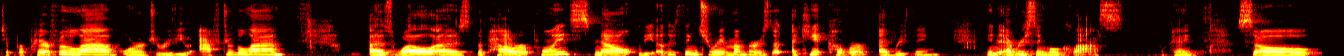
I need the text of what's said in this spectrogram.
to prepare for the lab or to review after the lab as well as the PowerPoints. Now, the other thing to remember is that I can't cover everything in every single class. Okay, so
